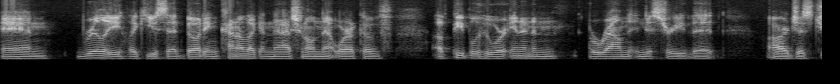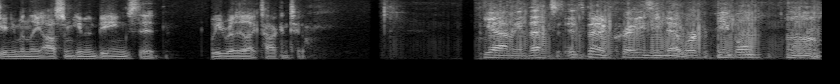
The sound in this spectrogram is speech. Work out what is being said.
and really, like you said, building kind of like a national network of of people who are in and around the industry that are just genuinely awesome human beings that we really like talking to. Yeah, I mean that's it's been a crazy network of people. Um,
